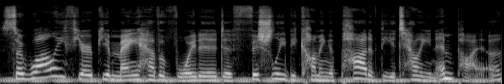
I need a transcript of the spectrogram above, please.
So while Ethiopia may have avoided officially becoming a part of the Italian Empire,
